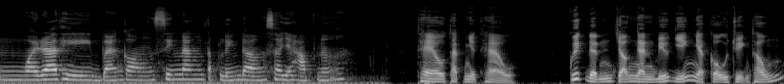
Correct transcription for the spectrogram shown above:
Ngoài ra thì bạn còn siêng năng tập luyện đờn sau giờ học nữa. Theo Thạch Nhật Hào, quyết định chọn ngành biểu diễn nhạc cụ truyền thống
